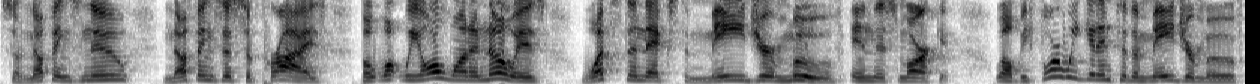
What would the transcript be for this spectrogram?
So nothing's new, nothing's a surprise, but what we all want to know is what's the next major move in this market? Well, before we get into the major move,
